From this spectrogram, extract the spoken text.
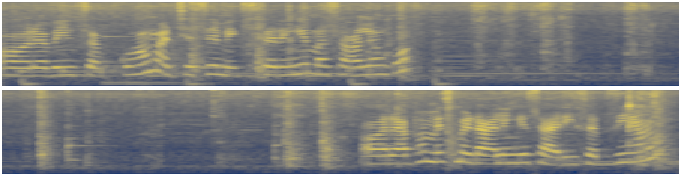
और अब इन सबको हम अच्छे से मिक्स करेंगे मसालों को। और अब हम इसमें डालेंगे सारी सब्ज़ियाँ।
